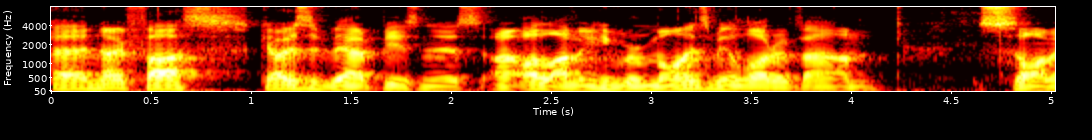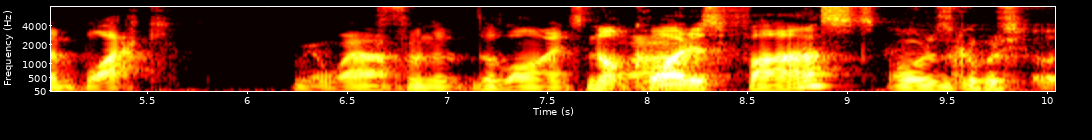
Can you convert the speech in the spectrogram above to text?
uh, no fuss, goes about business. I, I love him. He reminds me a lot of um, Simon Black Yeah, wow. from the the Lions. Not Wow. quite as fast. Oh, it was good. Uh,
